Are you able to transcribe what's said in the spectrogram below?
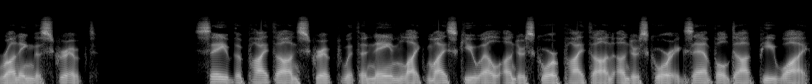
Running the script. Save the Python script with a name like mysql underscore python underscore example.py,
